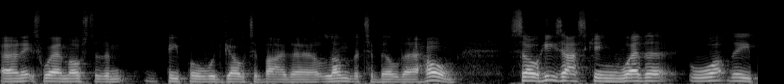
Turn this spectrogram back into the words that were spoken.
and it's where most of the people would go to buy their lumber to build their home. So he's asking whether what the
